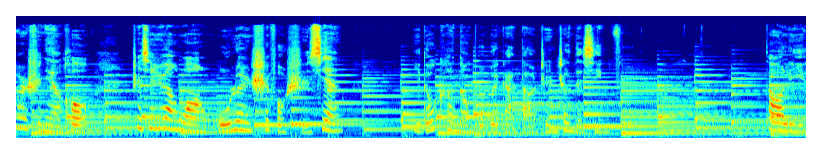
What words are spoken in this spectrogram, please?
二十年后这些愿望无论是否实现，你都可能不会感到真正的幸福。道理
